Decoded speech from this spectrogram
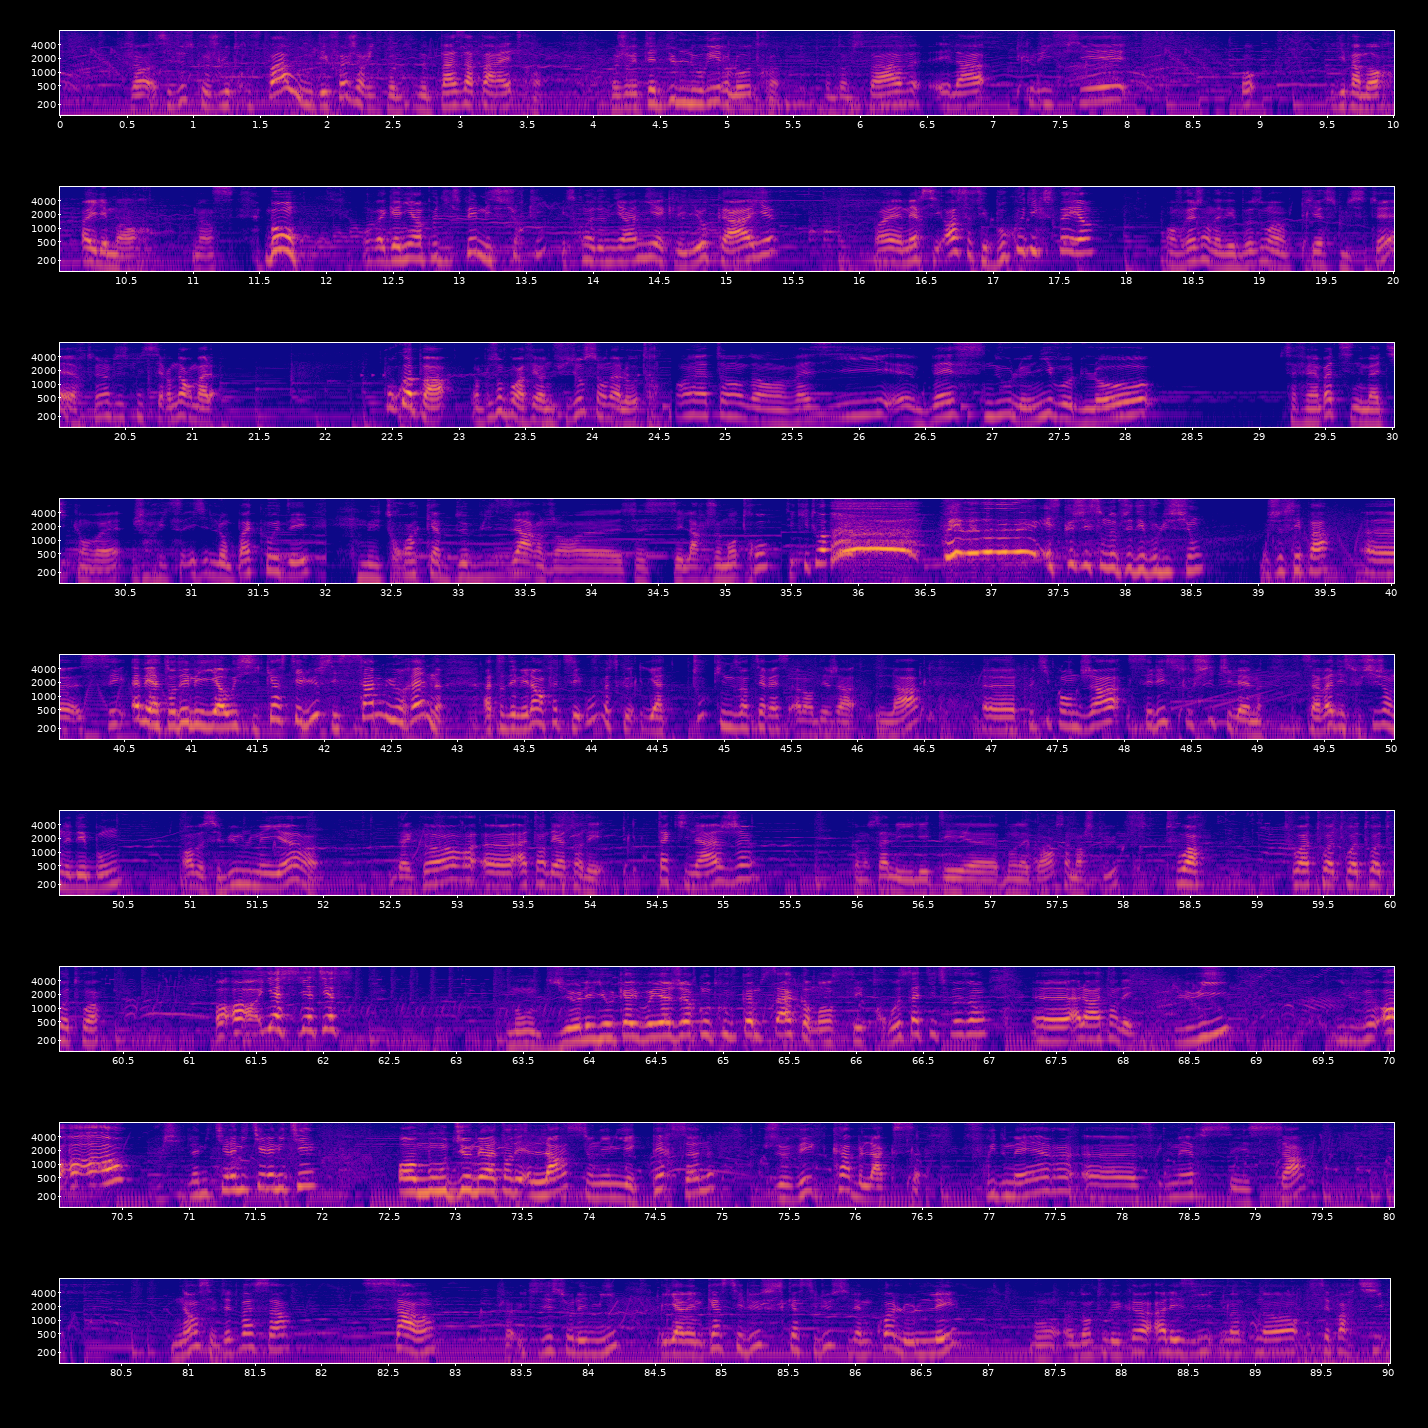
Genre c'est juste que je le trouve pas ou des fois genre il peut ne pas apparaître. Moi j'aurais peut-être dû le nourrir l'autre. Bon c'est pas. Et là, purifier... Oh, il est pas mort. Ah il est mort. Mince. Bon, on va gagner un peu d'XP, mais surtout, est-ce qu'on va devenir amis avec les yokai? Ouais, merci. Oh, ça c'est beaucoup d'XP, hein En vrai, j'en avais besoin. Pièce mystère, très bien, pièce mystère normale. Pourquoi pas? En plus, on pourra faire une fusion si on a l'autre. En attendant, vas-y, euh, baisse-nous le niveau de l'eau. Ça fait même pas de cinématique en vrai. Genre, ils l'ont pas codé. Mais trois caps de blizzard, genre, euh, c'est largement trop. T'es qui toi? Oui, oui, oui, oui, oui Est-ce que j'ai son objet d'évolution? Je sais pas, euh, c'est... Eh mais attendez, mais il y a aussi Castellus et Samuren. Attendez, mais là en fait c'est ouf parce qu'il y a tout qui nous intéresse. Alors déjà, là, euh, Petit Panja, c'est les sushis qu'il aime. Ça va, des sushis, j'en ai des bons. Oh bah c'est lui le meilleur. D'accord, euh, attendez, attendez. Taquinage. Comment ça, mais il était... Bon d'accord, ça marche plus. Toi, toi, toi, toi, toi, toi, toi. Oh, oh, yes, yes, yes mon dieu, les yokai voyageurs qu'on trouve comme ça, comment c'est trop satisfaisant. Euh, alors attendez, lui, il veut... Oh, oh, oh, oh Oui, l'amitié, l'amitié, l'amitié Oh mon dieu, mais attendez, là, si on est mis avec personne, je vais Kablax. Fruit de mer, euh, fruit de mer, c'est ça. Non, c'est peut-être pas ça. C'est ça, hein. Genre utiliser sur l'ennemi. Et il y a même Castellus. Castellus, il aime quoi? Le lait. Bon, dans tous les cas, allez-y. Maintenant, c'est parti.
